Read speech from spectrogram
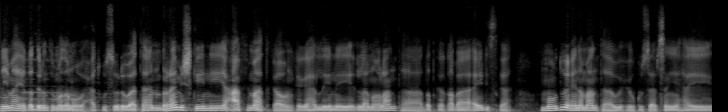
qiimaha iyo qadarinta mudanu waxaad ku soo dhowaataan barnaamijkeenii caafimaadka oon kaga hadlaynay la noolaanta dadka qaba aidiska mowduuciina maanta wuxuu ku saabsan yahay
